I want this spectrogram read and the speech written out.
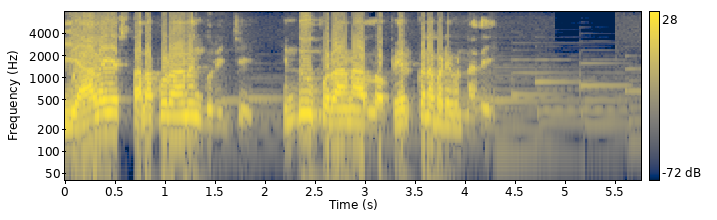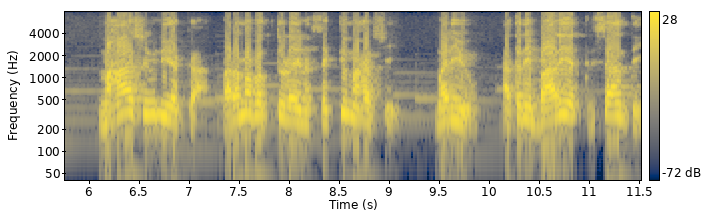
ఈ ఆలయ స్థల పురాణం గురించి హిందూ పురాణాల్లో పేర్కొనబడి ఉన్నది. మహాశివుని యొక్క పరమభక్తుడైన శక్తి మహర్షి మరియు అతని భార్య త్రిశాంతి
